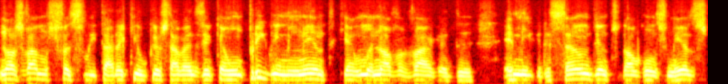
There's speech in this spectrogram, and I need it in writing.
nós vamos facilitar aquilo que eu estava a dizer, que é um perigo iminente, que é uma nova vaga de emigração dentro de alguns meses,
